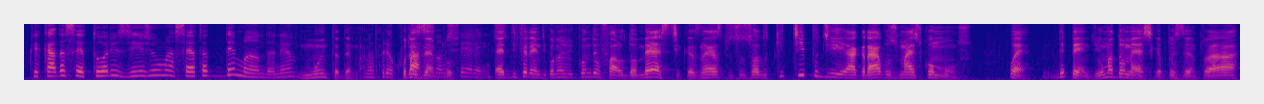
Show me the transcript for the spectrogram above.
Porque cada setor exige uma certa demanda, né? Muita demanda. Uma preocupação Por exemplo, diferente. É diferente. Quando eu, quando eu falo domésticas, né, as pessoas falam que tipo de agravos mais comuns? Ué, depende. Uma doméstica, por exemplo, ela,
